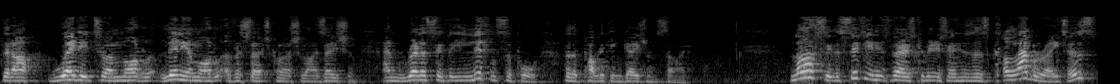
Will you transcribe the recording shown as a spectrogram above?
that are wedded to a model, linear model of research commercialisation and relatively little support for the public engagement side. Lastly, the city and its various communities as collaborators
